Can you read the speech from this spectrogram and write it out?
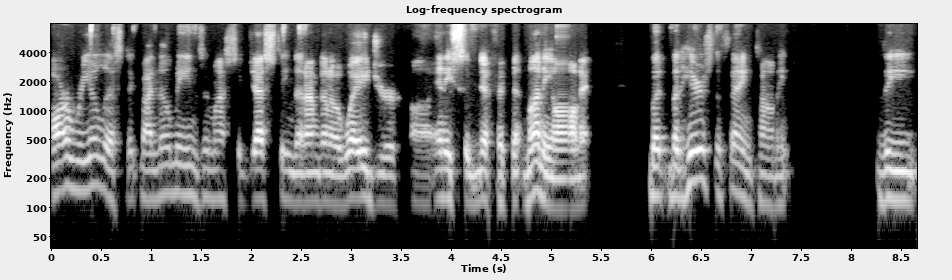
are realistic. By no means am I suggesting that I'm going to wager uh, any significant money on it. But but here's the thing, Tommy. The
